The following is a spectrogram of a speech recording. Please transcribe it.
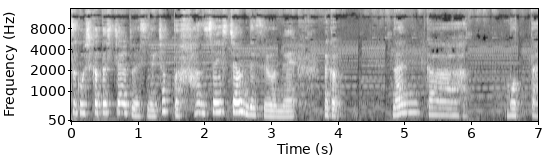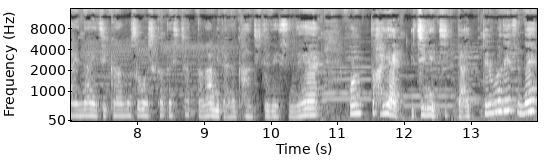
過ごし方しちゃうとですね、ちょっと反省しちゃうんですよね。なんか、なんかもったいない時間の過ごし方しちゃったな、みたいな感じでですね。ほんと早い一日ってあっという間ですね。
